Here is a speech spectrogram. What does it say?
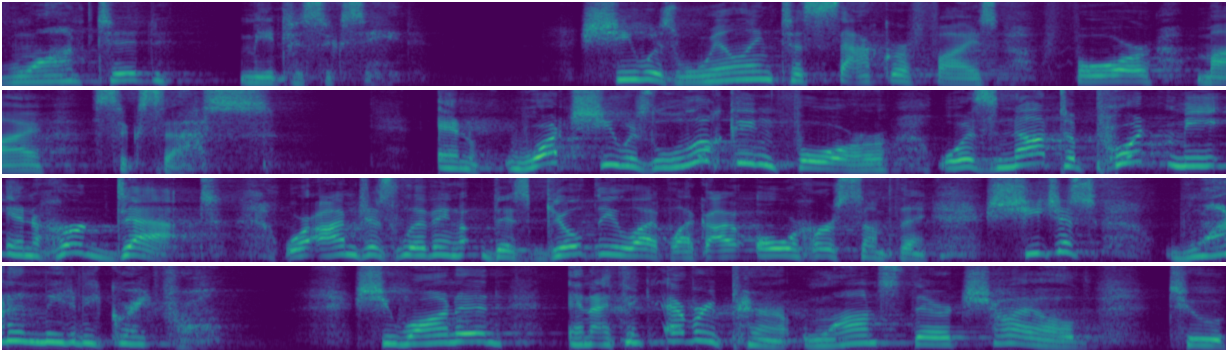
wanted me to succeed. She was willing to sacrifice for my success. And what she was looking for was not to put me in her debt, where I'm just living this guilty life like I owe her something. She just wanted me to be grateful. She wanted, and I think every parent wants their child to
